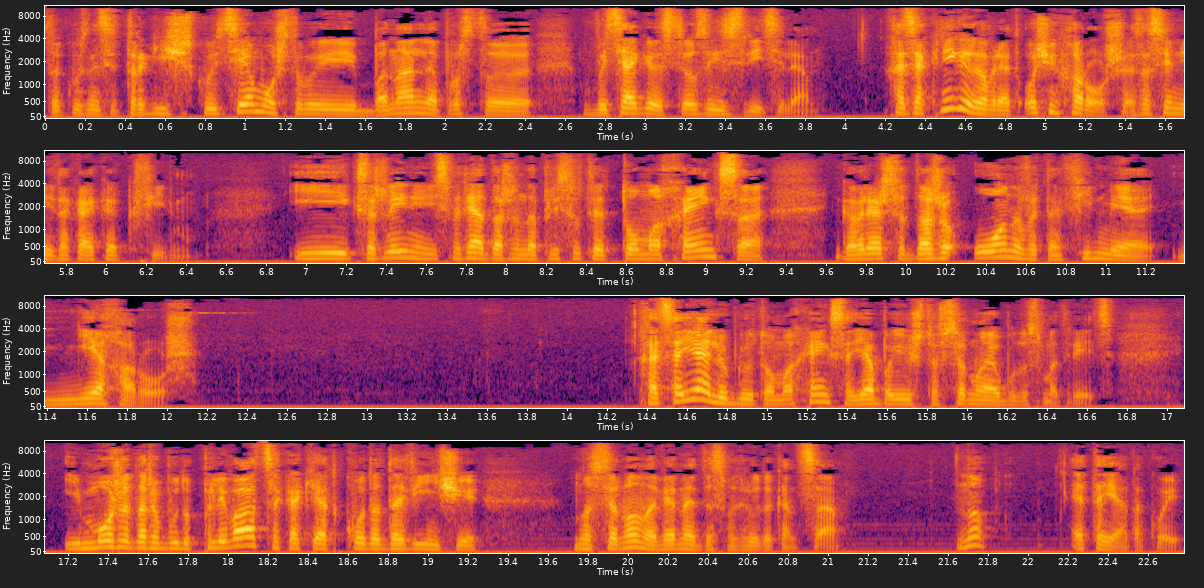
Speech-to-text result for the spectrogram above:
такую, знаете, трагическую тему, чтобы банально просто вытягивать слезы из зрителя. Хотя книга, говорят, очень хорошая, совсем не такая, как фильм. И, к сожалению, несмотря даже на присутствие Тома Хэнкса, говорят, что даже он в этом фильме не хорош. Хотя я люблю Тома Хэнкса, я боюсь, что все равно я буду смотреть. И, может, даже буду плеваться, как и от Кода да Винчи, но все равно, наверное, досмотрю до конца. Но это я такой.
